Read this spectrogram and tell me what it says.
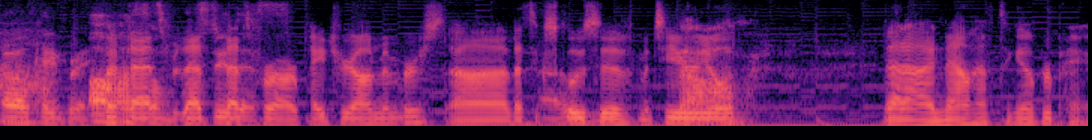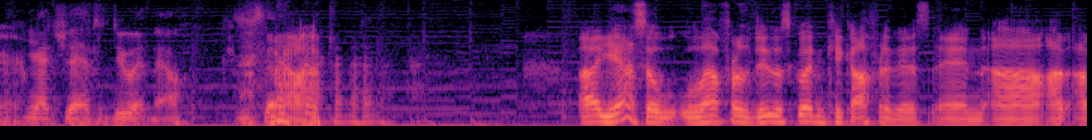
Oh, okay, great. Oh, but that's for, that's that's this. for our Patreon members. Uh, that's exclusive material Oh. that I now have to go prepare. Yeah, you actually have to do it now. 'Cause you said Now Uh, yeah, so without further ado, let's go ahead and kick off into this. And uh, I,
